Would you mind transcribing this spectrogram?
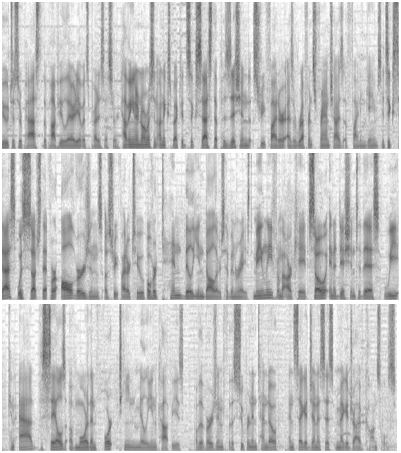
II to surpass the popularity of its predecessor, having an enormous and unexpected success that positioned Street Fighter as a reference franchise of fighting games. Its success was such that for all versions of Street Fighter II, over $10 billion have been raised, mainly from the arcade. So, in addition to this, we can add the sales of more than 14 million copies of the version for the Super Nintendo and Sega Genesis Mega Drive consoles.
